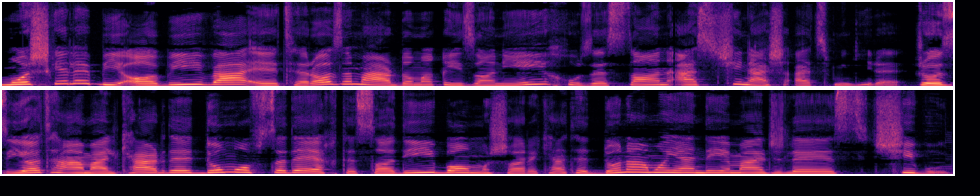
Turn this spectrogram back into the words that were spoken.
مشکل بیابی و اعتراض مردم قیزانیه خوزستان از چی نشأت می‌گیره؟ جزئیات عملکرد دو مفسد اقتصادی با مشارکت دو نماینده مجلس چی بود؟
